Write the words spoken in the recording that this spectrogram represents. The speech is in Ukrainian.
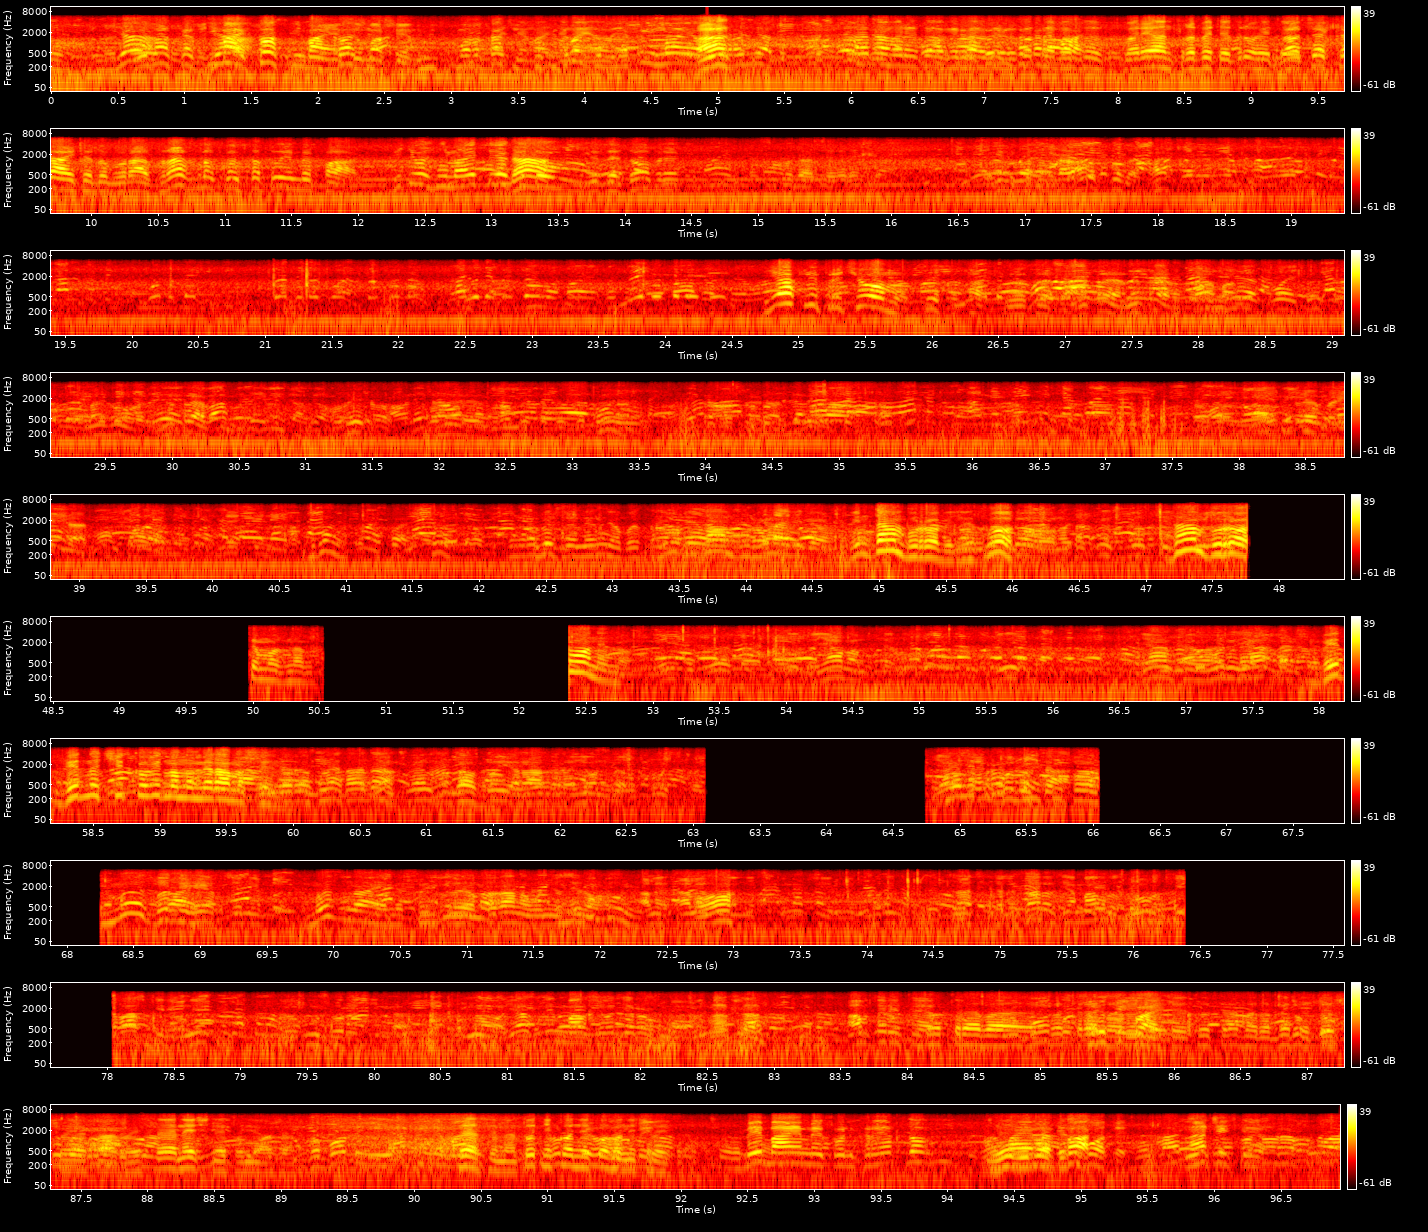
Ну, я, Будь ласка, знімай, хто знімає цю машину? Який має А? охороняти. Варіант зробити другий. то- Зачекайте добра, зразу ми констатуємо факт. Відео знімається, як Да. то веде. Добре. Як ні при чому? Не треба, не треба, не треба. Не треба. Не Він дамбу робить. Він ви хлопці. Дамбу робить. Це можна. Заборонено. Я вам це говорю. Я вам це говорю, я Вид, видно, чітко видно номера машини. я член обласної ради районної Круської. Я Ми член комісії по Ми знаємо, ми знаємо, що її немає. Але, але, О. Значить, але зараз я мав розмову з ваш керівник Ужгороді. Ну, я з ним мав сьогодні розмову. Авторитет. Тут треба, тут треба робити, тут треба робити те, що я кажу, і це ніч не поможе. Роботи ніякої немає. Чесно, тут ніхто нікого не чує. Ми маємо конкретно Ми маємо роботи. Значить, е,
